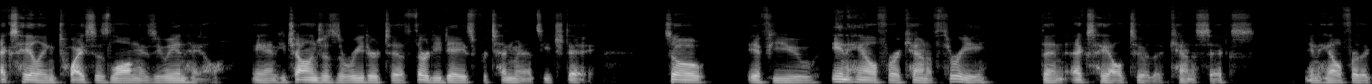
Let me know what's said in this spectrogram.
exhaling twice as long as you inhale. And he challenges the reader to 30 days for 10 minutes each day. So, if you inhale for a count of three, then exhale to the count of six, inhale for the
